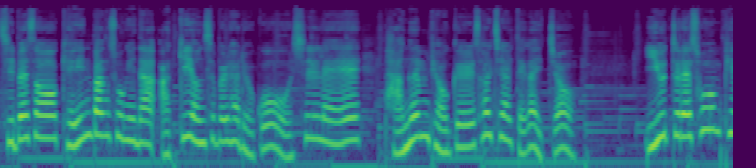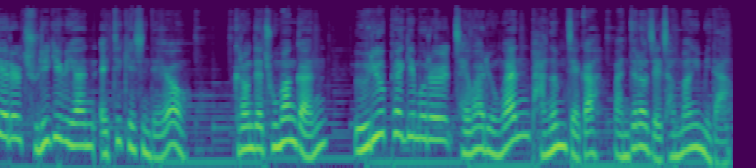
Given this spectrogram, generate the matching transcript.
집에서 개인 방송이나 악기 연습을 하려고 실내에 방음 벽을 설치할 때가 있죠. 이웃들의 소음 피해를 줄이기 위한 에티켓인데요. 그런데 조만간 의류 폐기물을 재활용한 방음제가 만들어질 전망입니다.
